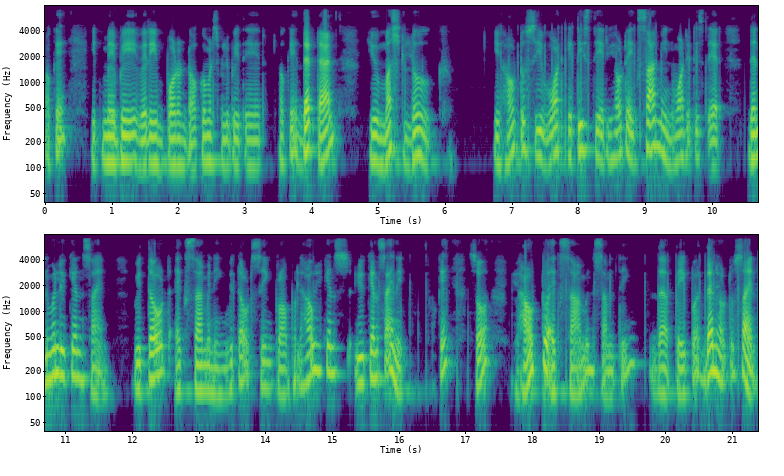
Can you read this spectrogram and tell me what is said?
okay? It may be very important documents will be there okay? That time you must look. You have to see what it is there. You have to examine what it is there. Then only you can sign. Without examining without seeing properly how you can you can sign it okay? So you have to examine something the paper then you have to sign.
